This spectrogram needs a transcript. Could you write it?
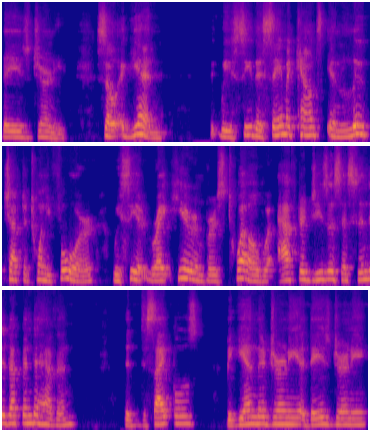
day's journey. So again, we see the same accounts in Luke chapter 24. We see it right here in verse 12, where after Jesus ascended up into heaven, the disciples began their journey, a day's journey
